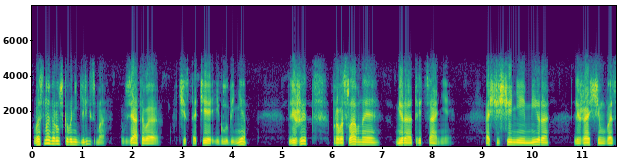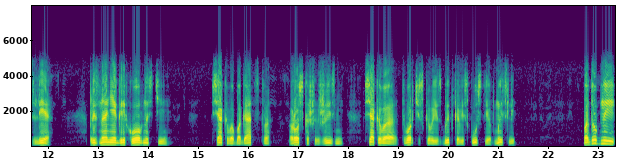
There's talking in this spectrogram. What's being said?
В основе русского нигилизма, взятого в чистоте и глубине, лежит православное мироотрицание, ощущение мира, лежащим во зле, признание греховности, всякого богатства, роскоши жизни, всякого творческого избытка в искусстве, в мысли. Подобный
